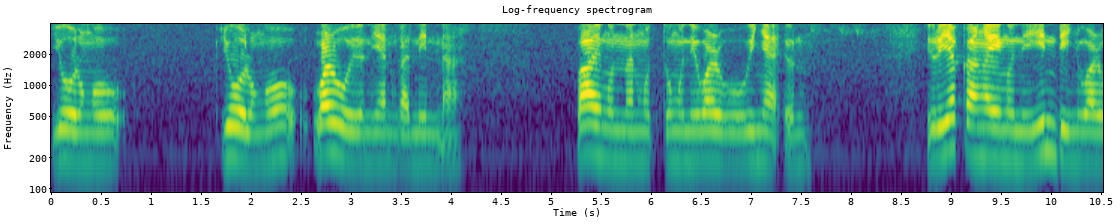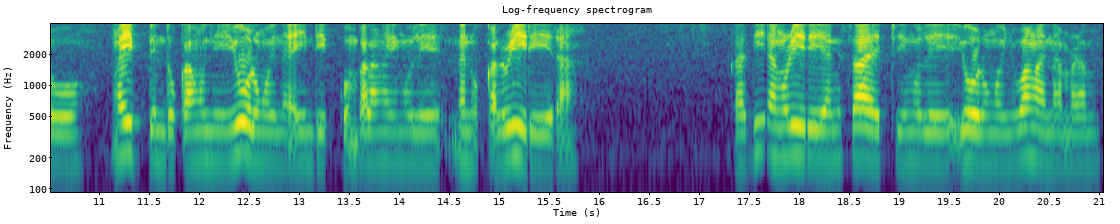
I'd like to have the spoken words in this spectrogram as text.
yolngo yolngo warwo yon yan ganinna pai ngun nan ngutungu ni warwo winya yon yuri yaka ngai nguni indin warwo ngai pindo ka nguni yolngo na indi kumbala ngai ngule nanu kalriri ra ka dia nguriri yang saeti ngule yolngo nyuwanga namram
